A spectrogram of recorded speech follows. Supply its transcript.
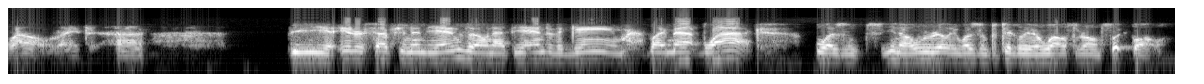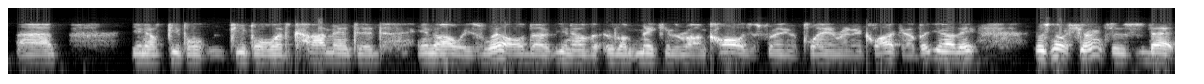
well, right? Uh, the interception in the end zone at the end of the game by Matt Black wasn't, you know, really wasn't particularly a well thrown football. Uh, you know, people people have commented and always will about you know the, making the wrong call, just running a play and running a clock out. But you know, they there's no assurances that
